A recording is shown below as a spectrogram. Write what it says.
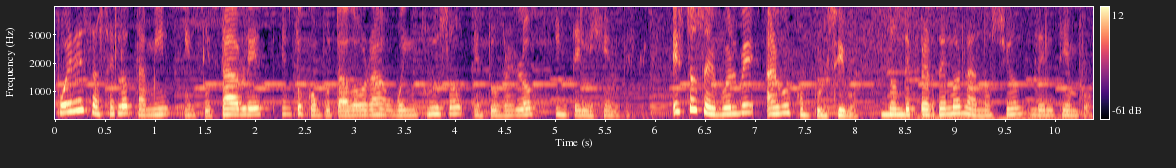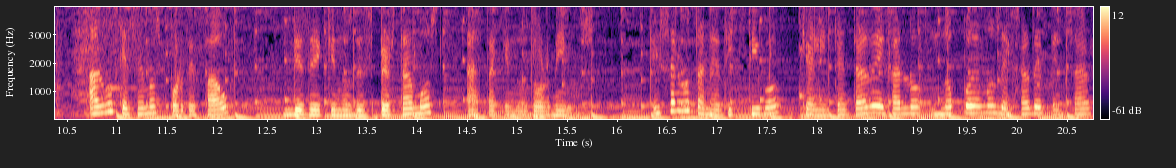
Puedes hacerlo también en tu tablet, en tu computadora o incluso en tu reloj inteligente. Esto se vuelve algo compulsivo, donde perdemos la noción del tiempo, algo que hacemos por default desde que nos despertamos hasta que nos dormimos. Es algo tan adictivo que al intentar dejarlo no podemos dejar de pensar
